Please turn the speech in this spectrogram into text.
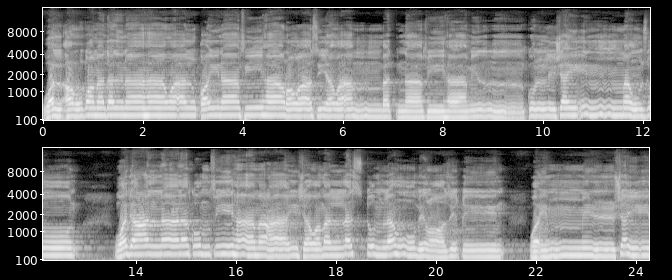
والأرض مددناها وألقينا فيها رواسي وأنبتنا فيها من كل شيء موزون وجعلنا لكم فيها معايش ومن لستم له برازقين وإن من شيء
